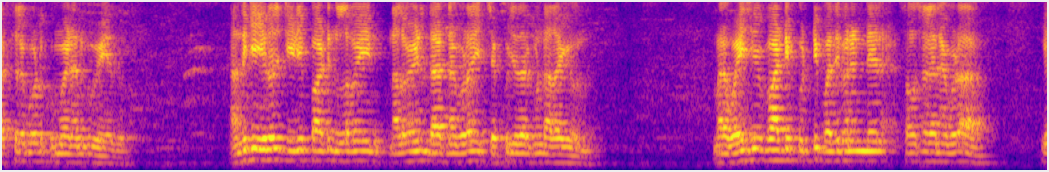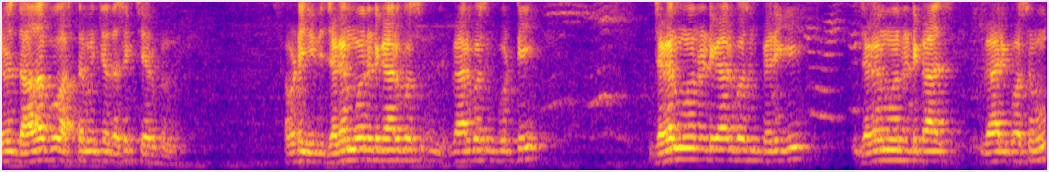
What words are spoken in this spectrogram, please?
లక్షల కోట్లు కుమ్మేయడానికి వేయదు. అందుకే ఈరోజు టీడీపీ పార్టీ నలభై నలభై ఏళ్ళు దాటినా కూడా ఈ చెక్కు చెదరకుండా అలాగే ఉంది. మరి వైసీపీ పార్టీ పుట్టి పది పన్నెండు సంవత్సరాలైనా కూడా ఈరోజు దాదాపు అస్తమించే దశకు చేరుకుంది. కాబట్టి ఇది జగన్మోహన్ రెడ్డి గారి కోసం గారి కోసం పుట్టి జగన్మోహన్ రెడ్డి గారి కోసం పెరిగి జగన్మోహన్ రెడ్డి గారి కోసము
